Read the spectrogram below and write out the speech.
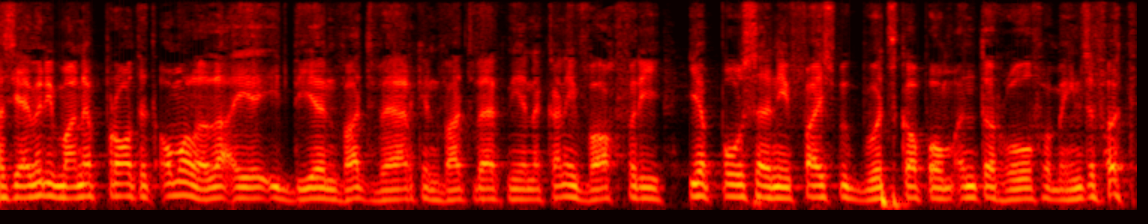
as jy met die manne praat, het almal hulle eie idee en wat werk en wat werk nie en ek kan nie wag vir die e-posse en die Facebook boodskappe om in te rol vir mense wat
